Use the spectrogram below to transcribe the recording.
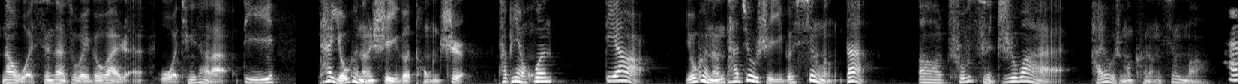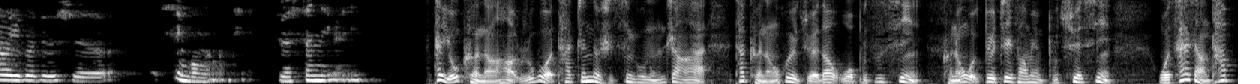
那我现在作为一个外人，我听下来，第一，他有可能是一个同志，他骗婚；第二。有可能他就是一个性冷淡，呃，除此之外还有什么可能性吗？还有一个就是性功能问题，就是生理原因。他有可能哈，如果他真的是性功能障碍，他可能会觉得我不自信，可能我对这方面不确信。我猜想他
